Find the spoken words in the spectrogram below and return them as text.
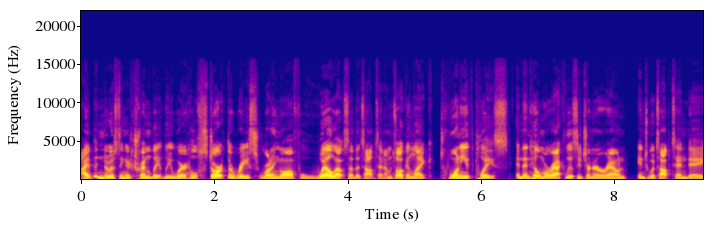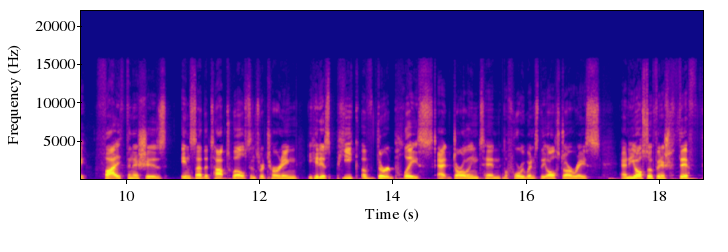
I've been noticing a trend lately where he'll start the race running off well outside the top 10. I'm talking like 20th place, and then he'll miraculously turn it around into a top 10 day. Five finishes inside the top 12 since returning. He hit his peak of third place at Darlington before we went to the All Star race, and he also finished fifth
